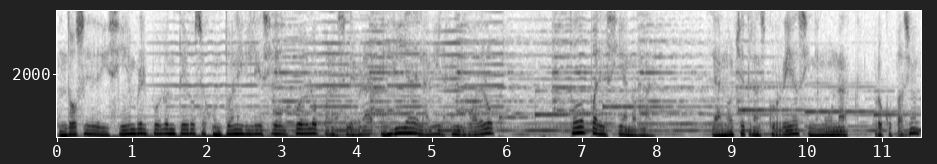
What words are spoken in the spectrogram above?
Un 12 de diciembre el pueblo entero se juntó en la iglesia del pueblo para celebrar el Día de la Virgen de Guadalupe. Todo parecía normal. La noche transcurría sin ninguna preocupación,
